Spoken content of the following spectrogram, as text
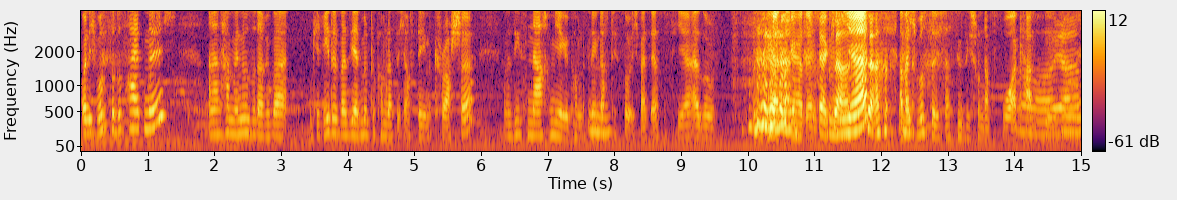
und ich wusste das halt nicht. Und dann haben wir nur so darüber geredet, weil sie hat mitbekommen, dass ich auf den crushe. Aber sie ist nach mir gekommen, deswegen dachte ich so, ich war als erstes hier. Also gehört, gehört er Ja, zu klar, mir. klar. Aber ich wusste nicht, dass sie sich schon davor kannten. Oh, ja.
